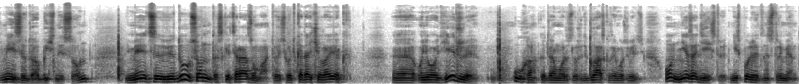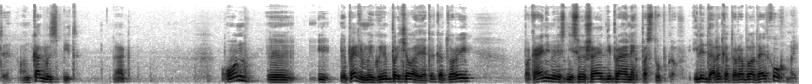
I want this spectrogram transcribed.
имеется в виду обычный сон, имеется в виду сон, так сказать, разума. То есть вот когда человек, э, у него есть же ухо, которое может слышать, глаз, который может видеть, он не задействует, не использует инструменты. Он как бы спит. Так? Он, э, и опять же, мы говорим про человека, который, по крайней мере, не совершает неправильных поступков. Или даже который обладает хохмой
